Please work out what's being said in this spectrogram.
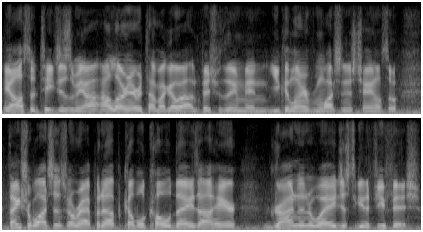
he also teaches me. I, I learn every time I go out and fish with him, and you can learn from watching his channel. So thanks for watching. It's gonna wrap it up. A couple cold days out here, grinding away just to get a few fish.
